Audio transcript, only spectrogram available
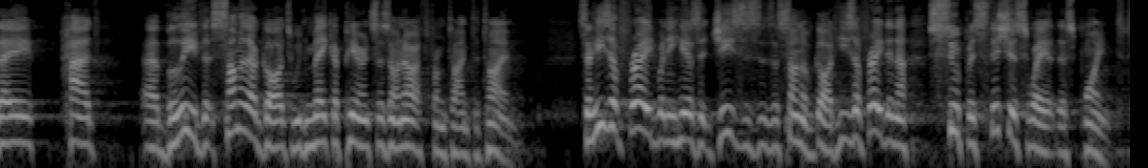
they had uh, believed that some of their gods would make appearances on earth from time to time. So he's afraid when he hears that Jesus is the Son of God. He's afraid in a superstitious way at this point.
